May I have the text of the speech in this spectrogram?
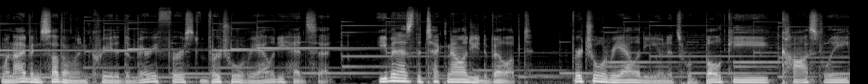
when Ivan Sutherland created the very first virtual reality headset. Even as the technology developed, virtual reality units were bulky, costly,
